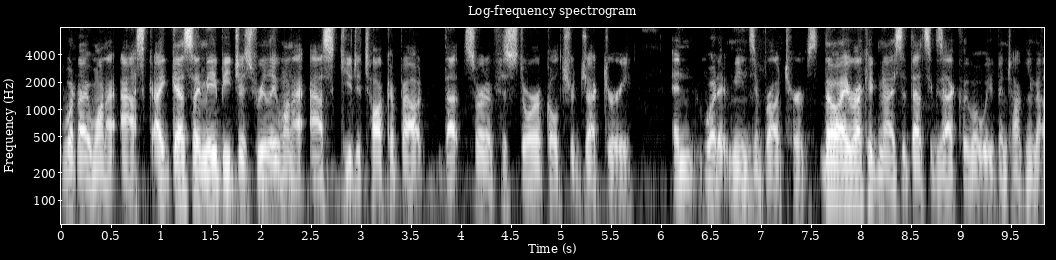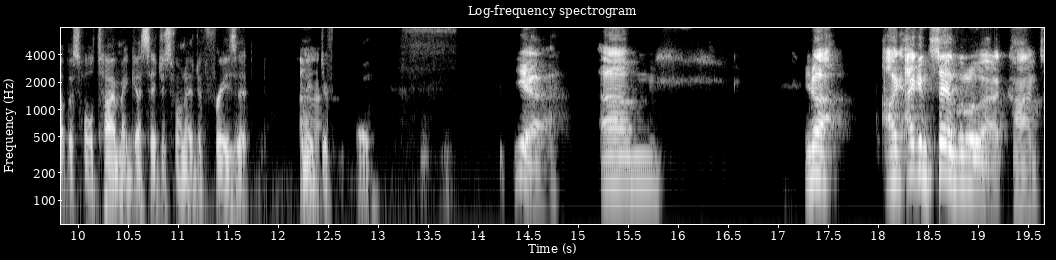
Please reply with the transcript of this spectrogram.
what I want to ask. I guess I maybe just really want to ask you to talk about that sort of historical trajectory and what it means in broad terms. Though I recognize that that's exactly what we've been talking about this whole time. I guess I just wanted to phrase it in uh, a uh-huh. different way. Yeah. Um, you know, I, I, can say a little uh, Kant.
